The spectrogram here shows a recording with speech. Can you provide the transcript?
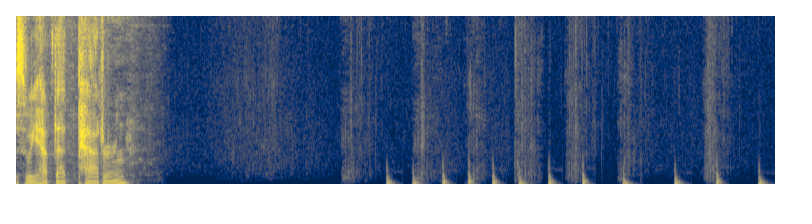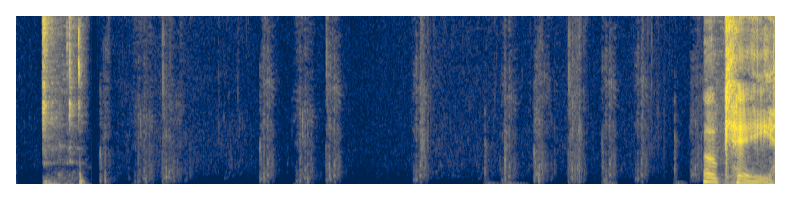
So we have that pattern. Okay.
